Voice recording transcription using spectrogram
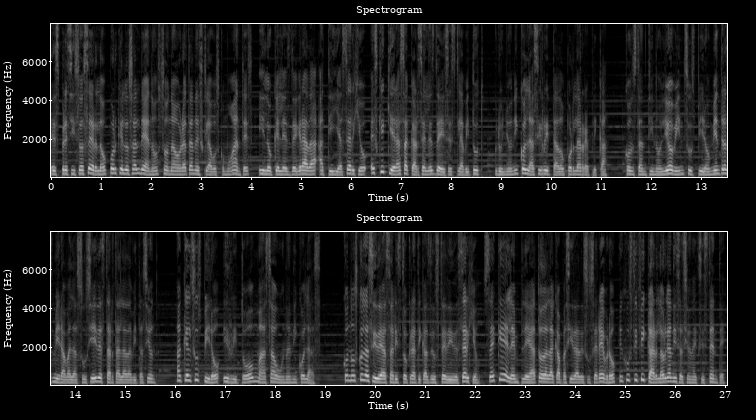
Es preciso hacerlo porque los aldeanos son ahora tan esclavos como antes, y lo que les degrada a ti y a Sergio es que quiera sacárseles de esa esclavitud, gruñó Nicolás irritado por la réplica. Constantino Liovin suspiró mientras miraba la sucia y destartalada habitación. Aquel suspiro irritó más aún a Nicolás. Conozco las ideas aristocráticas de usted y de Sergio. Sé que él emplea toda la capacidad de su cerebro en justificar la organización existente.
